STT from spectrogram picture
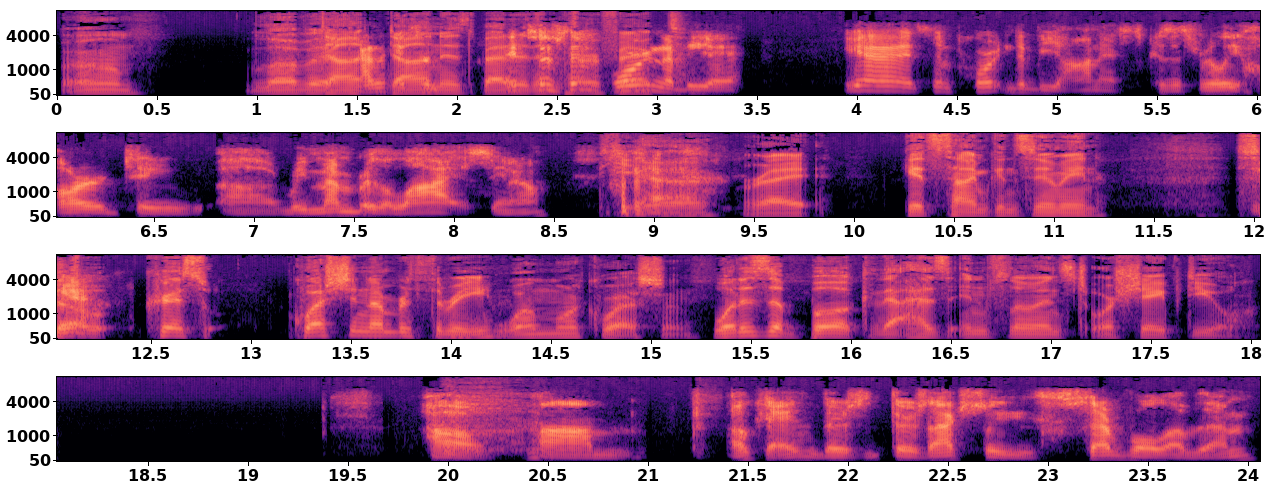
Boom. Love it. Done, done it's- is better it's than just important to be a yeah, it's important to be honest because it's really hard to uh remember the lies, you know? Yeah, right. Gets time consuming. So, Yeah. Chris, question number three: One more question. What is a book that has influenced or shaped you? Oh, um, okay. There's there's actually several of them,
